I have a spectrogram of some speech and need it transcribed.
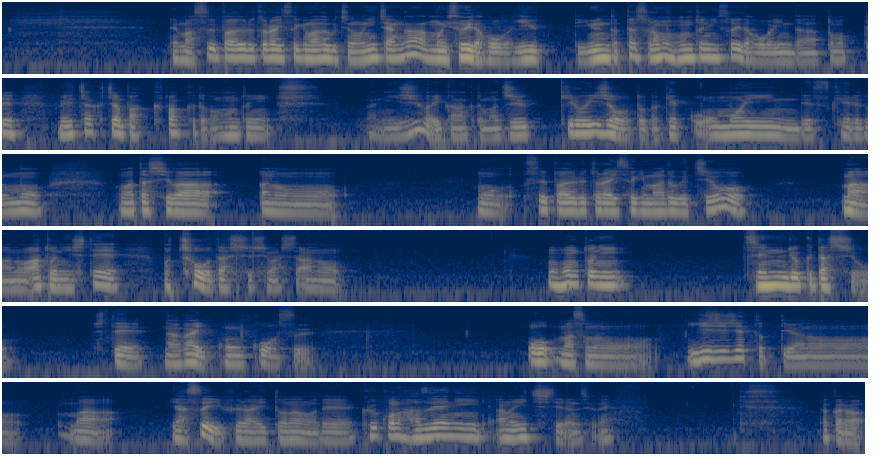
でまあスーパーウルトラ急ぎ窓口のお兄ちゃんがもう急いだ方がいいって言うんだったらそれはもう本当に急いだ方がいいんだなと思ってめちゃくちゃバックパックとか本当に、まあ、20はいかなくて、まあ、10キロ以上とか結構重いんですけれども私はあのもうスーパーウルトラ急ぎ窓口をまああの後にしてもう超ダッシュしました。あのもう本当に全力ダッシュをして長いコンコースをまあそのイージージェットっていうあのまあ安いフライトなので空港の外れにあの位置してるんですよね。だから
